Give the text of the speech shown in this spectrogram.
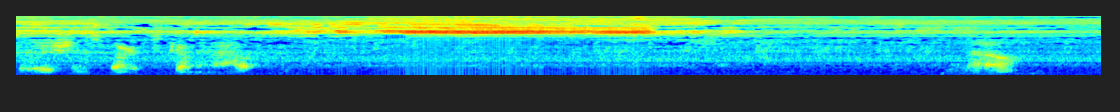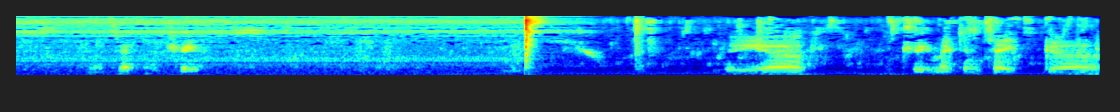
solution starts coming out. Now, let's the. The uh, treatment can take uh,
